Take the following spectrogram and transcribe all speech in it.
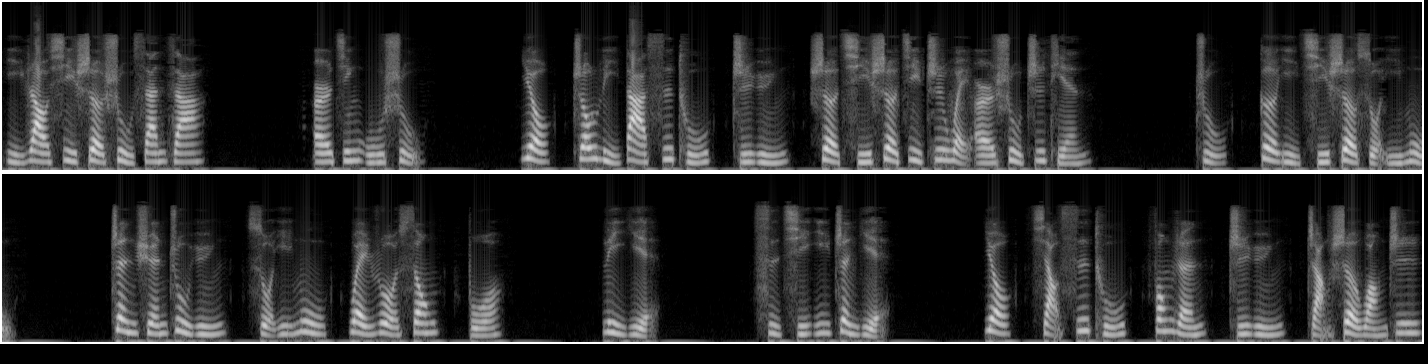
以绕系社数三匝。而今无数。又周礼大司徒直云：设其社稷之尾而树之田，主各以其社所宜木。郑玄注云：所宜木谓若松，柏，立也。此其一正也。又小司徒封人，直云长社王之。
